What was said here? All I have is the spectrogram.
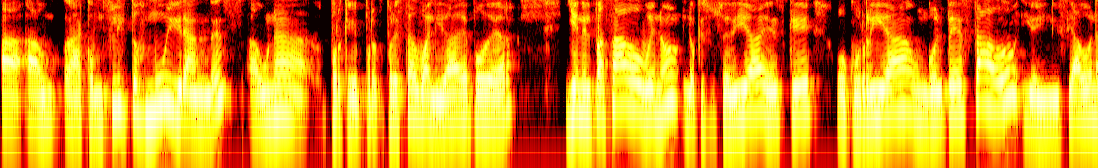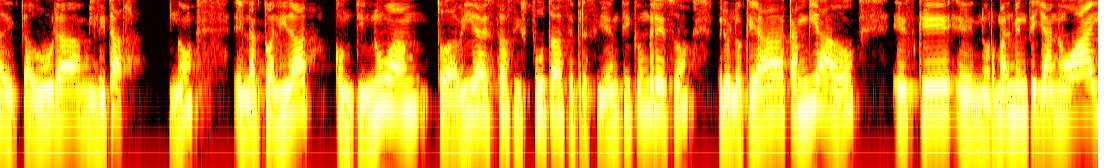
a, conflictos muy grandes, a una, porque por, esta dualidad de poder. Y en el pasado, bueno, lo que sucedía es que ocurría un golpe de Estado y iniciaba una dictadura militar, ¿no? En la actualidad continúan todavía estas disputas de presidente y Congreso, pero lo que ha cambiado es que eh, normalmente ya no hay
